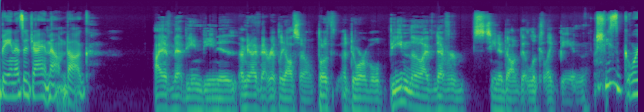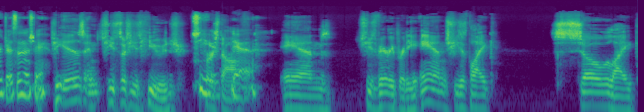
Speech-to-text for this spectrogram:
Bean is a giant mountain dog. I have met Bean. Bean is, I mean, I've met Ripley also. Both adorable. Bean, though, I've never seen a dog that looks like Bean. She's gorgeous, isn't she? She is, and she's so she's huge. She First off. yeah, and she's very pretty and she's like so like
